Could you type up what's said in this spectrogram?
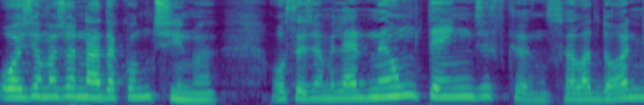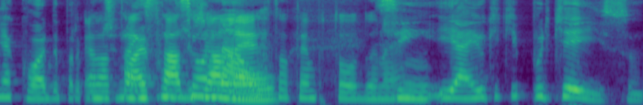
Hoje é uma jornada contínua. Ou seja, a mulher não tem descanso. Ela dorme e acorda para Ela continuar está em estado de alerta o tempo todo, né? Sim, e aí o que, que- por que isso?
